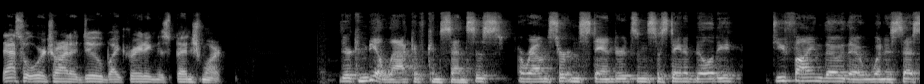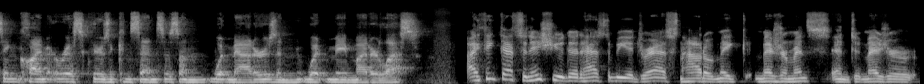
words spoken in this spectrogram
that's what we're trying to do by creating this benchmark. There can be a lack of consensus around certain standards in sustainability. Do you find, though, that when assessing climate risk, there's a consensus on what matters and what may matter less? I think that's an issue that has to be addressed how to make measurements and to measure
